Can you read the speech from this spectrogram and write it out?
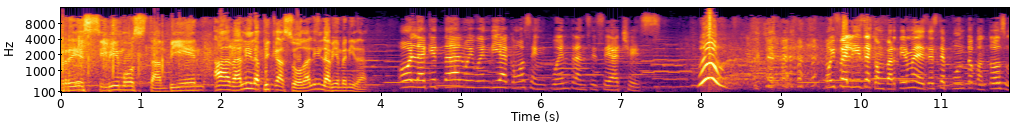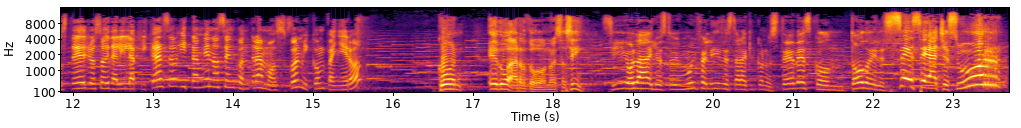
Recibimos también a Dalila Picasso. Dalila, bienvenida. Hola, ¿qué tal? Muy buen día. ¿Cómo se encuentran, CCHs? ¡Woo! Muy feliz de compartirme desde este punto con todos ustedes. Yo soy Dalila Picasso y también nos encontramos con mi compañero. Con Eduardo, ¿no es así? Sí, hola, yo estoy muy feliz de estar aquí con ustedes con todo el CCH Sur.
